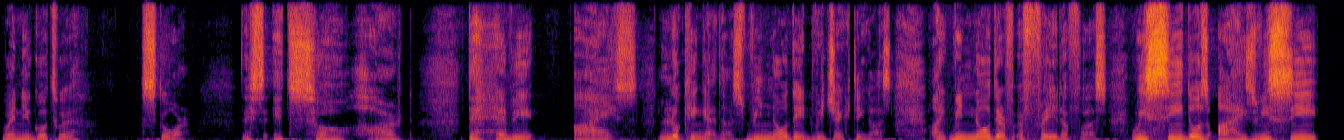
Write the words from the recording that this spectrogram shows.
when you go to a store? They say, it's so hard. The heavy eyes looking at us. We know they're rejecting us. I, we know they're afraid of us. We see those eyes. We see,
